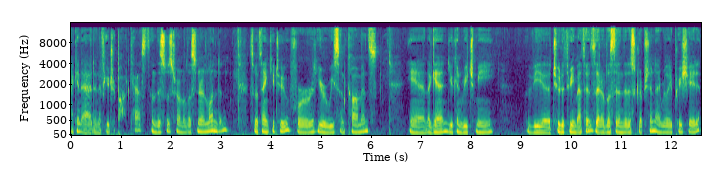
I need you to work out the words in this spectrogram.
I can add in a future podcast. And this was from a listener in London. So thank you too for your recent comments. And again, you can reach me via two to three methods that are listed in the description. I really appreciate it.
